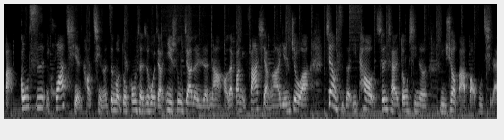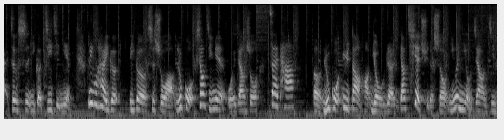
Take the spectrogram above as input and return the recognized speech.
把公司你花钱好请了这么多工程师或讲艺术家的人啊，好来帮你发想啊、研究啊这样子的一套生产。东西呢，你需要把它保护起来，这个是一个积极面。另外还有一个，一个是说啊，如果消极面，我会这样说，在他呃，如果遇到哈有人要窃取的时候，因为你有这样记。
